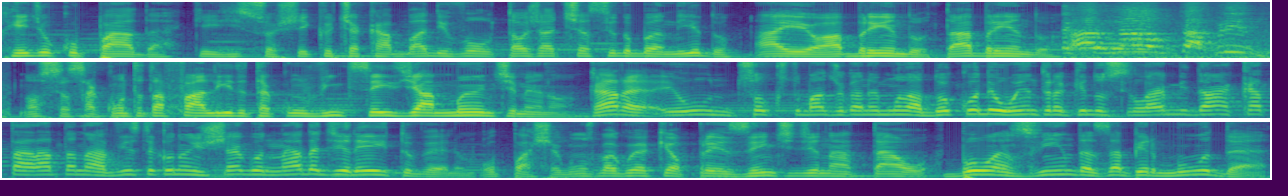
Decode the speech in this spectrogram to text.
Rede ocupada. Que isso, achei que eu tinha acabado de voltar, eu já tinha sido banido. Aí, ó, abrindo, tá abrindo. Ah, não, tá abrindo. Nossa, essa conta tá falida, tá com 26 diamantes, menor. Cara, eu sou acostumado a jogar no emulador, quando eu entro aqui no celular, me dá uma catarata na vista que eu não enxergo nada direito, velho. Opa, chegou uns bagulho aqui, ó, presente de Natal. Boas-vindas à Bermuda.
